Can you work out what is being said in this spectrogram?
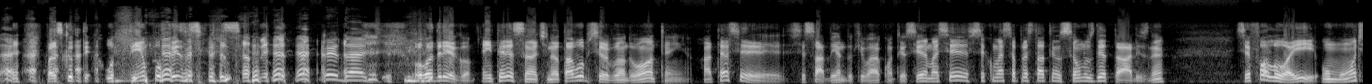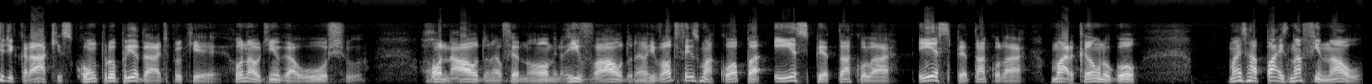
Parece que o, te o, tempo fez a seleção mesmo. É verdade. Ô, Rodrigo, é interessante, né? Eu estava observando ontem, até você sabendo do que vai acontecer, mas você começa a prestar atenção nos detalhes, né? Você falou aí um monte de craques com propriedade, porque Ronaldinho Gaúcho, Ronaldo, né, o fenômeno, Rivaldo, né? O Rivaldo fez uma Copa espetacular, espetacular. Marcão no gol. Mas, rapaz, na final,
